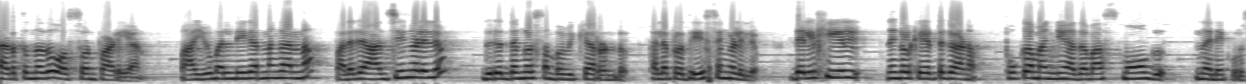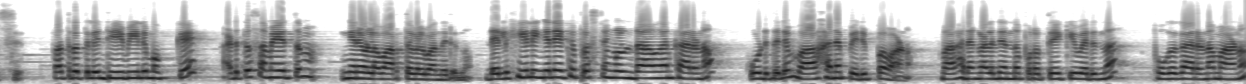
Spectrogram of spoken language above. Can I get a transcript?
നടത്തുന്നത് ഓസോൺ പാളിയാണ്. വായു മലിനീകരണം കാരണം പല രാജ്യങ്ങളിലും ദുരന്തങ്ങൾ സംഭവിക്കാറുണ്ട്. പല പ്രദേശങ്ങളിലും. ഡൽഹിയിൽ നിങ്ങൾ കേട്ട് കാണും. പുകമഞ്ഞ് അഥവാ സ്മോഗ് എന്നതിനെ കുറിച്ച് പത്രത്തിലും ടി വിയിലും ഒക്കെ അടുത്ത സമയത്തും ഇങ്ങനെയുള്ള വാർത്തകൾ വന്നിരുന്നു. ഡൽഹിയിൽ ഇങ്ങനെയൊക്കെ പ്രശ്നങ്ങൾ ഉണ്ടാകാൻ കാരണം കൂടുതലും വാഹന പെരുപ്പമാണ്. വാഹനങ്ങളിൽ നിന്ന് പുറത്തേക്ക് വരുന്ന പുക കാരണമാണ്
